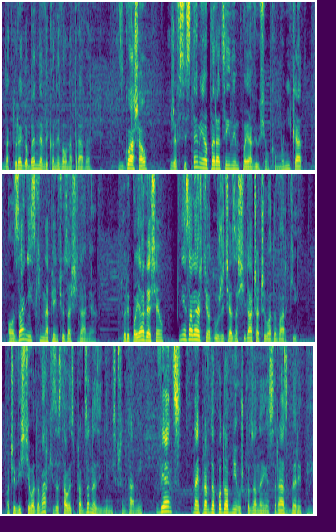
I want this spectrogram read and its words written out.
dla którego będę wykonywał naprawę, zgłaszał, że w systemie operacyjnym pojawił się komunikat o za niskim napięciu zasilania, który pojawia się niezależnie od użycia zasilacza czy ładowarki. Oczywiście ładowarki zostały sprawdzone z innymi sprzętami, więc najprawdopodobniej uszkodzone jest Raspberry Pi.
